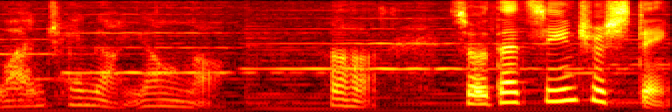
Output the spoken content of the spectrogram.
完全两样了。So that's interesting.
